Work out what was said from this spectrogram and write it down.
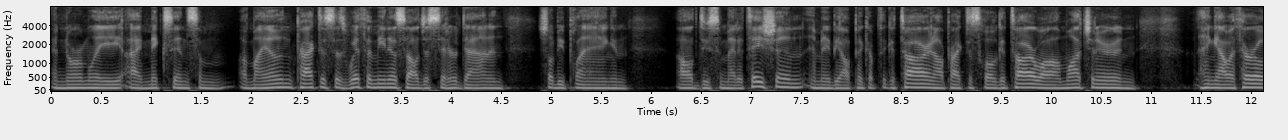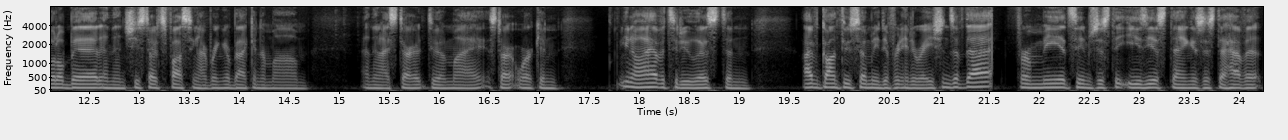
And normally, I mix in some of my own practices with Amina, so I'll just sit her down and she'll be playing, and I'll do some meditation, and maybe I'll pick up the guitar and I'll practice a little guitar while I'm watching her and hang out with her a little bit. And then she starts fussing. I bring her back into mom and then i start doing my start working. You know i have a to-do list and i've gone through so many different iterations of that. For me it seems just the easiest thing is just to have it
